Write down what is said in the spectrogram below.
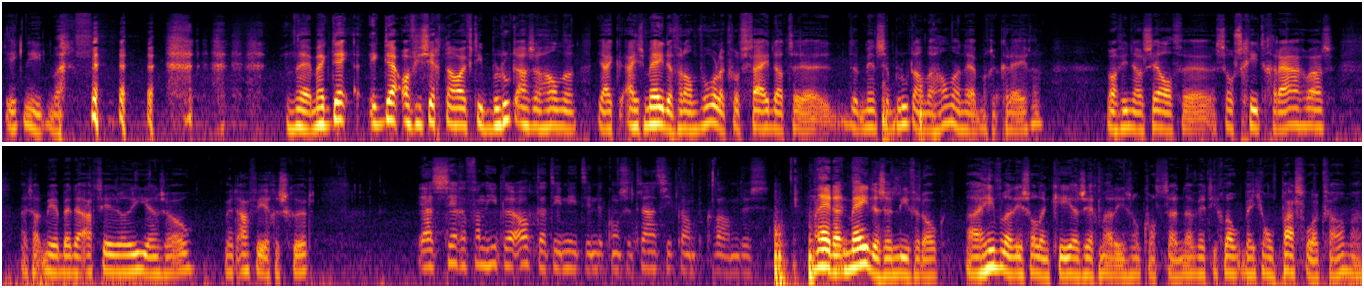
Ik niet, maar... Nee, maar ik denk, ik denk, of je zegt nou heeft hij bloed aan zijn handen. Ja, hij is mede verantwoordelijk voor het feit dat uh, de mensen bloed aan de handen hebben gekregen. Maar of hij nou zelf uh, zo schietgraag was. Hij zat meer bij de artillerie en zo. Met afweer gescheurd. Ja, ze zeggen van Hitler ook dat hij niet in de concentratiekampen kwam. Dus. Nee, dat meden ze liever ook. Maar Himmler is al een keer zeg maar in zo'n concentratiekamp. Daar werd hij geloof ik een beetje onpasselijk van. Maar...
